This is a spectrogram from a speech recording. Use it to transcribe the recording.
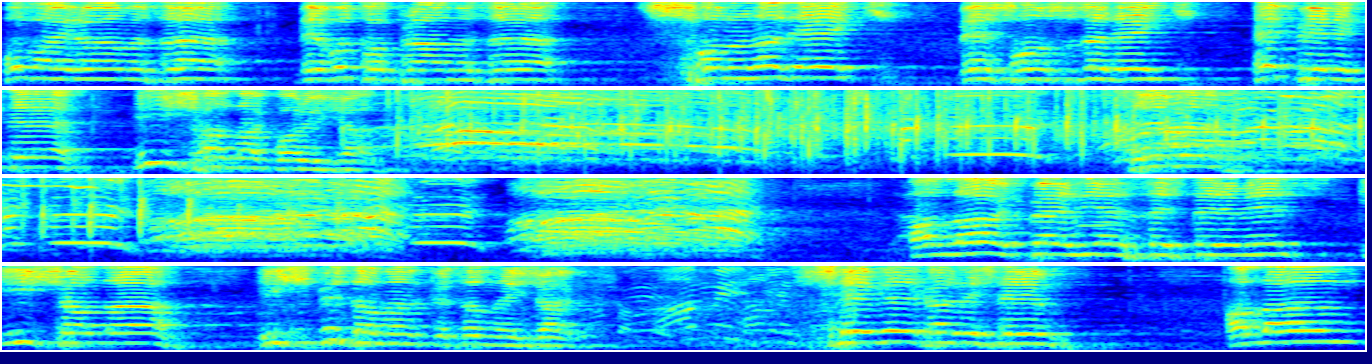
bu bayrağımızı ve bu toprağımızı sonuna dek ve sonsuza dek hep birlikte inşallah koruyacağız. Sevgili Allah Ekber diyen seslerimiz inşallah hiçbir zaman kısılmayacak. Sevgili kardeşlerim, Allah'ım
